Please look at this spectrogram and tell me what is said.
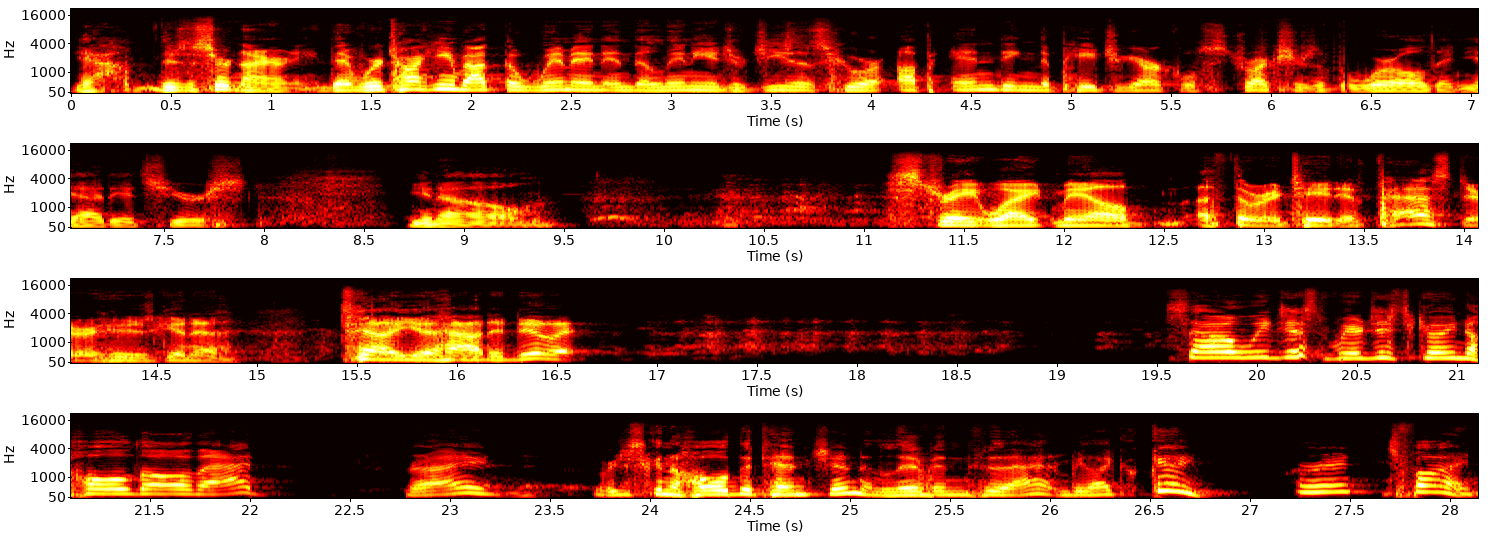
Yeah, there's a certain irony that we're talking about the women in the lineage of Jesus who are upending the patriarchal structures of the world, and yet it's your, you know, straight white male authoritative pastor who's to tell you how to do it. So we just we're just going to hold all that, right? We're just going to hold the tension and live into that and be like, okay, all right, it's fine.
